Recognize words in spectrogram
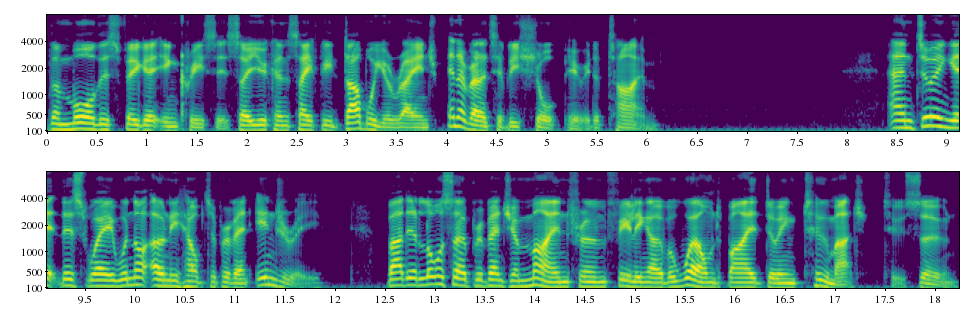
the more this figure increases, so you can safely double your range in a relatively short period of time. And doing it this way will not only help to prevent injury, but it'll also prevent your mind from feeling overwhelmed by doing too much too soon.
